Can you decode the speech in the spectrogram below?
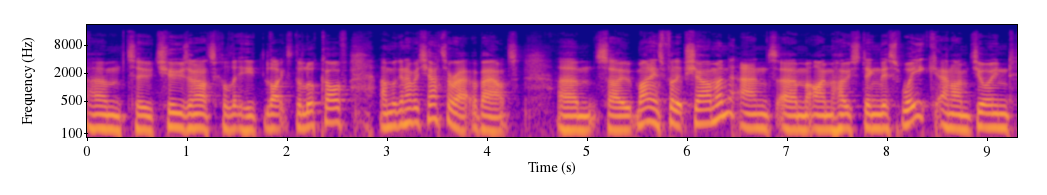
um, to choose an article that he likes the look of, and we're going to have a chatter about. Um, so my name's Philip Sharman, and um, I'm hosting this week, and I'm joined,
